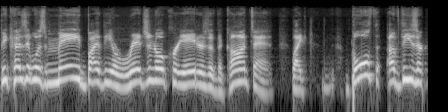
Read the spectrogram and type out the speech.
because it was made by the original creators of the content. Like both of these are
